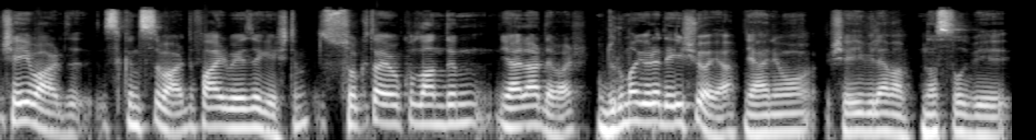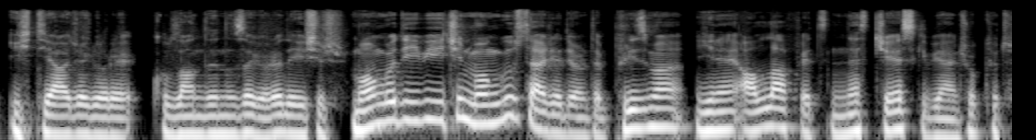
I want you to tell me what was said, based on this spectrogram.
şeyi vardı. Sıkıntısı vardı. Firebase'e geçtim. Socket.io kullandığım yerler de var. Duruma göre değişiyor ya. Yani o şeyi bilemem. Nasıl bir ihtiyaca göre kullandığınıza göre değişir. MongoDB için Mongoose tercih ediyorum tabii. Prisma yine Allah affetsin Nest.js gibi yani çok kötü.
